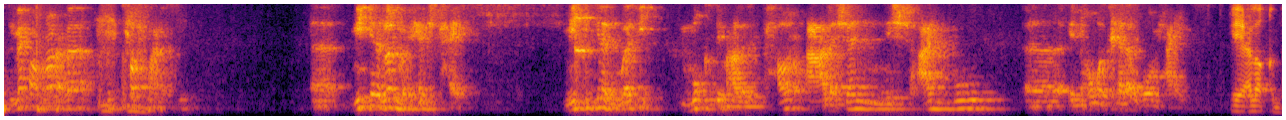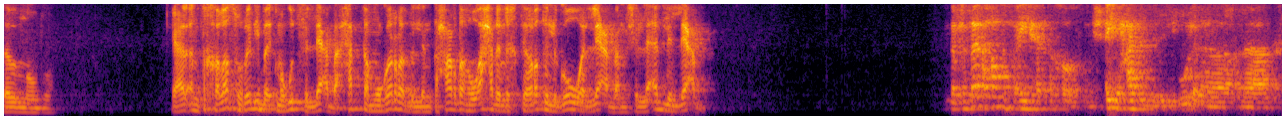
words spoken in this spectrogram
المحور الرابع بقى اتفق مع نفسي. آه، مين كده دلوقتي ما بيحبش الحياة؟ مين كده دلوقتي مقدم على الانتحار علشان مش عاجبه آه، إن هو اتخلق وهو مش عايز. إيه علاقة ده بالموضوع؟ يعني أنت خلاص already بقت موجود في اللعبة حتى مجرد الانتحار ده هو أحد الاختيارات اللي جوه اللعبة مش اللي قبل اللعبة. أنت مش هتلاقي حاصل في أي حتة خالص مش أي حد اللي بيقول أنا أنا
